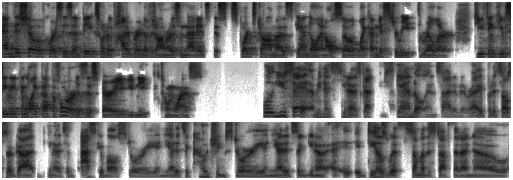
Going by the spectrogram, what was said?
And this show, of course, is a big sort of hybrid of genres in that it's this sports drama, scandal, and also like a mystery thriller. Do you think you've seen anything like that before, or is this very unique tone wise? Well, you say it. I mean, it's you know, it's got scandal inside of it, right? But it's also got you know, it's a basketball story, and yet it's a coaching story, and yet it's a you know, it, it deals with some of the stuff that I know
